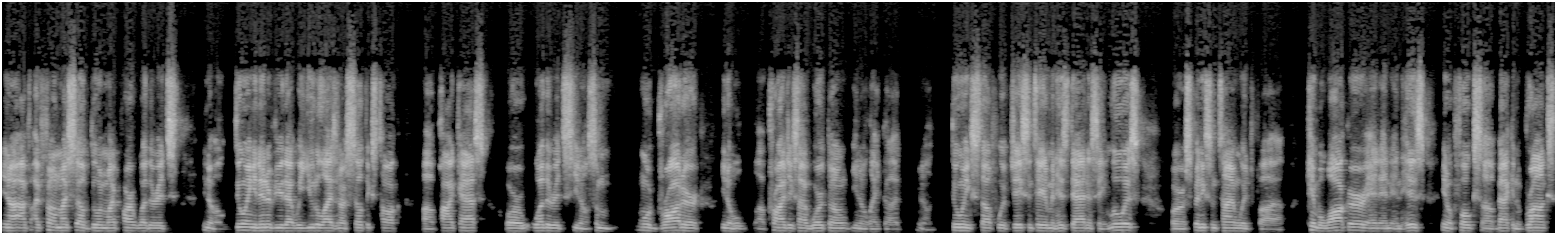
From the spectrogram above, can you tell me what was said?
you know, I've I've found myself doing my part, whether it's you know doing an interview that we utilize in our Celtics Talk uh, podcast, or whether it's you know some more broader you know uh, projects I've worked on, you know, like uh, you know doing stuff with Jayson Tatum and his dad in St. Louis or spending some time with uh, Kemba Walker and, and, and his you know folks uh, back in the Bronx.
